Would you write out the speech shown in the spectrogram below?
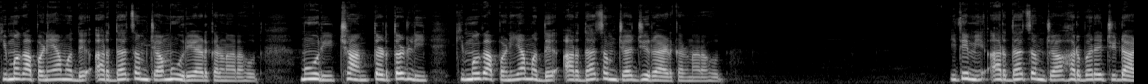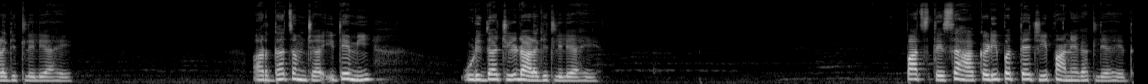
की मग आपण यामध्ये अर्धा चमचा मोहरी ॲड करणार आहोत. मोहरी छान तडतडली की मग आपण यामध्ये अर्धा चमचा जिरा ॲड करणार आहोत. इथे मी अर्धा चमचा हरभऱ्याची डाळ घेतलेली आहे. अर्धा चमचा इथे मी उडीदाची डाळ घेतलेली आहे. पाच ते सहा कढीपत्त्याची पाने घातली आहेत.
